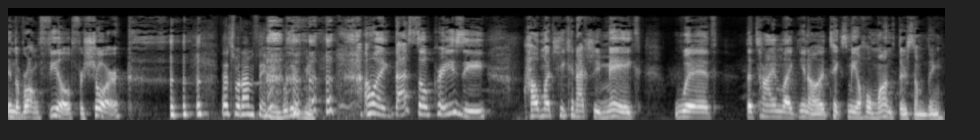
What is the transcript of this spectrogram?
in the wrong field for sure. that's what I'm thinking, believe me. I'm like, that's so crazy how much he can actually make with the time, like, you know, it takes me a whole month or something.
